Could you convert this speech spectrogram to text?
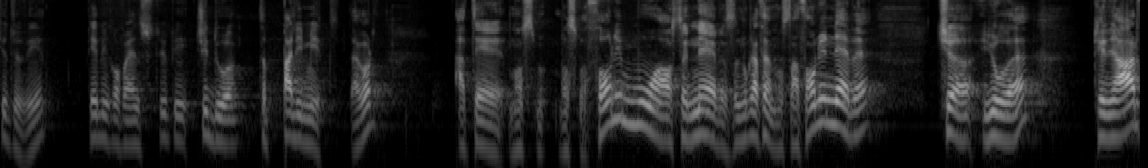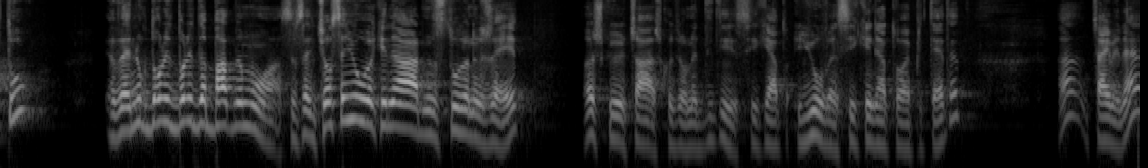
Që të vijnë, kemi konferencë shtypi që duan të pa limit, dakord? Atëherë, mos, mos më thoni mua ose neve, se nuk e kam thënë, mos na thoni neve që juve keni ardhur këtu dhe nuk doni të bëni debat me mua, sepse në qoftë se juve keni ardhë në studion e Zhejit, është ky ça është ky tjoni, di ti si i ke ato, juve si i keni ato epitetet, ça jemi ne,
